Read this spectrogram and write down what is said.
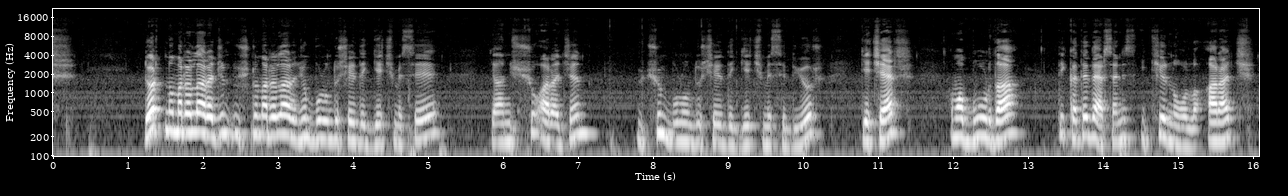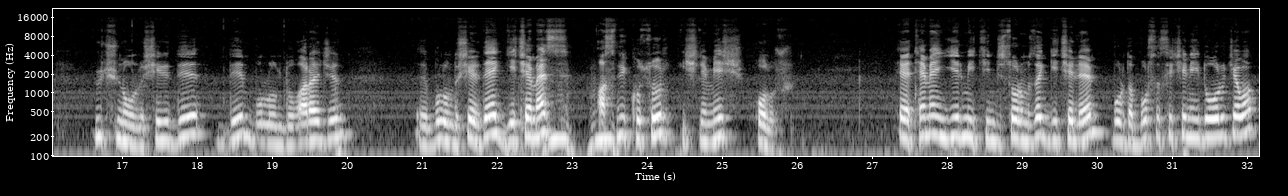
4 numaralı aracın 3 numaralı aracın bulunduğu şeride geçmesi yani şu aracın 3'ün bulunduğu şeride geçmesi diyor. Geçer. Ama burada dikkat ederseniz 2 nolu araç 3 nolu şeridi bulunduğu aracın e, bulunduğu şeride geçemez. Asli kusur işlemiş olur. Evet hemen 22. sorumuza geçelim. Burada Bursa seçeneği doğru cevap.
